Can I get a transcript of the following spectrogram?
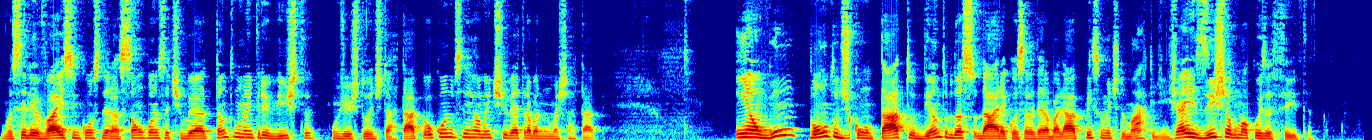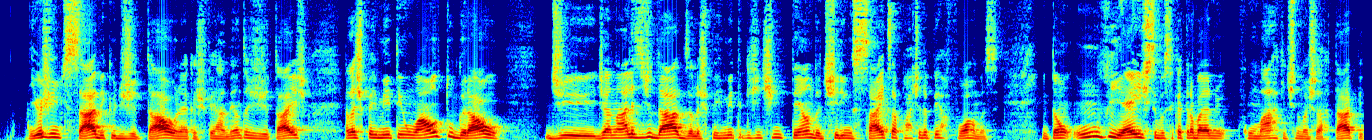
você levar isso em consideração quando você estiver tanto numa entrevista com um gestor de startup ou quando você realmente estiver trabalhando numa startup? em algum ponto de contato dentro da, da área que você vai trabalhar, principalmente do marketing, já existe alguma coisa feita. E hoje a gente sabe que o digital, né, que as ferramentas digitais, elas permitem um alto grau de, de análise de dados, elas permitem que a gente entenda, tire insights a partir da performance. Então, um viés, se você quer trabalhar com marketing numa startup,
